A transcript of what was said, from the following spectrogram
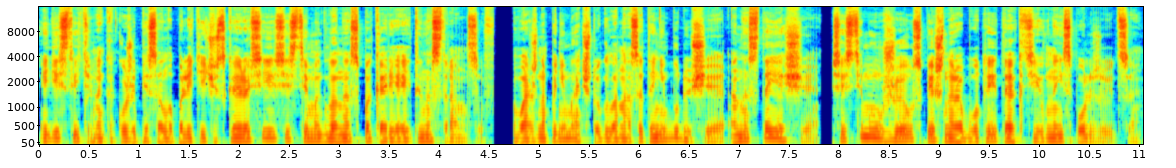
И действительно, как уже писала политическая Россия, система ГЛОНАСС покоряет иностранцев. Важно понимать, что ГЛОНАСС — это не будущее, а настоящее. Система уже успешно работает и активно используется.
